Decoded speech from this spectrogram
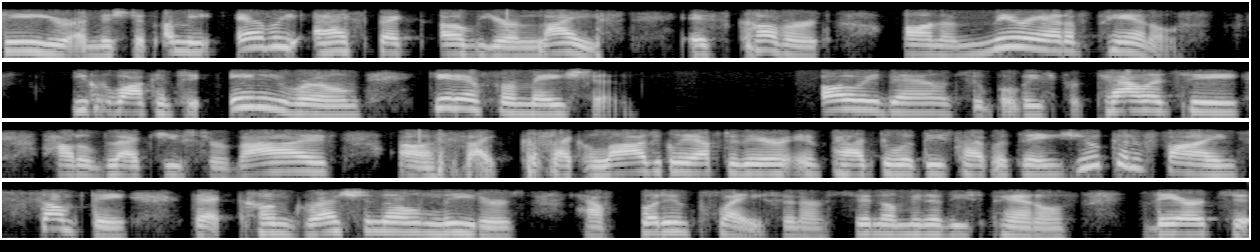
senior initiatives. I mean, every aspect of your life is covered on a myriad of panels. You can walk into any room, get information all the way down to police brutality, how do black youth survive uh, psych- psychologically after they're impacted with these type of things. You can find something that congressional leaders have put in place and are sitting on many of these panels there to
